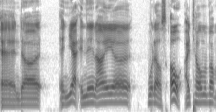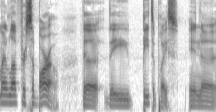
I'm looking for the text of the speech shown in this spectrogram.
And uh, and yeah, and then I uh, what else? Oh, I tell him about my love for Sbarro, the the pizza place in uh,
